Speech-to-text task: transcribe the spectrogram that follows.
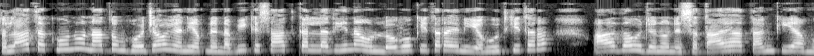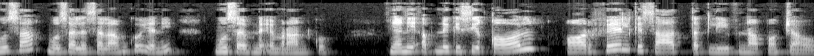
تو لا تکون نہ تم ہو جاؤ یعنی اپنے نبی کے ساتھ کل لدینہ ان لوگوں کی طرح یعنی یہود کی طرح آ جاؤ جنہوں نے ستایا، تنگ کیا موسا موسا علیہ السلام کو یعنی موسا ابن عمران کو۔ یعنی اپنے کسی قول اور فیل کے ساتھ تکلیف نہ پہنچاؤ۔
